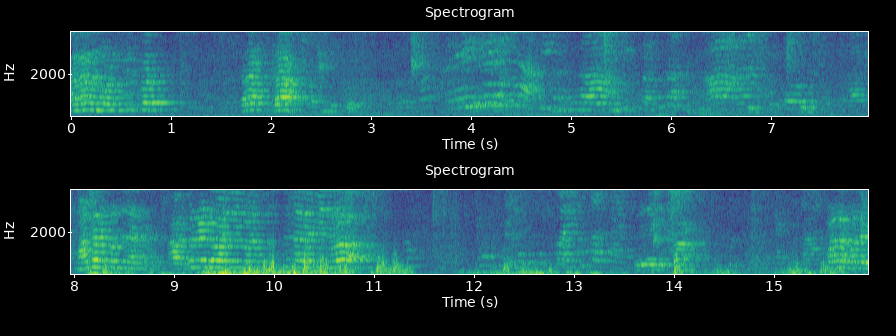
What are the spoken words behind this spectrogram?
అలా నోటి తీసుకోరు రా రా అప్పుడు తీసుకోరు మాట్లాడుకుంటున్నాను చూడండి వాళ్ళు మనం చూస్తున్నారా మీరు? మళ్ళా మళ్ళీ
